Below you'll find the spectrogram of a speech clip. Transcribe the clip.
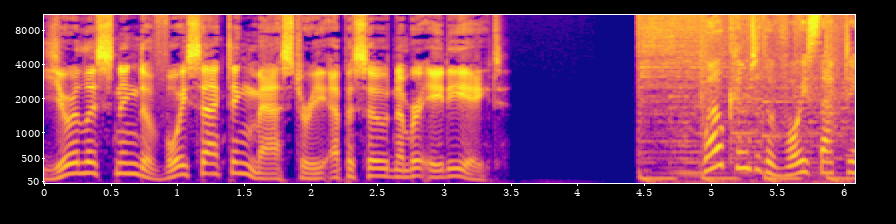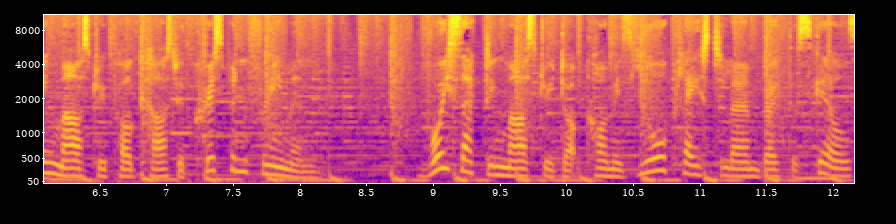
You're listening to Voice Acting Mastery, episode number 88. Welcome to the Voice Acting Mastery podcast with Crispin Freeman. VoiceActingMastery.com is your place to learn both the skills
